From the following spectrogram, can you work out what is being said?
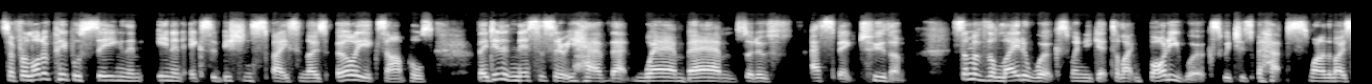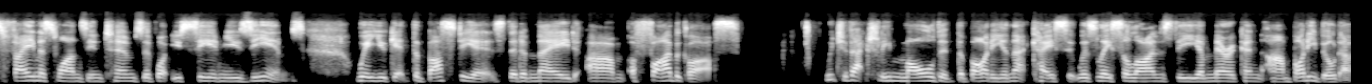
So for a lot of people seeing them in an exhibition space in those early examples, they didn't necessarily have that wham bam sort of aspect to them. Some of the later works, when you get to like body works, which is perhaps one of the most famous ones in terms of what you see in museums, where you get the bustiers that are made um, of fiberglass which have actually molded the body. In that case, it was Lisa Lyon, the American um, bodybuilder.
